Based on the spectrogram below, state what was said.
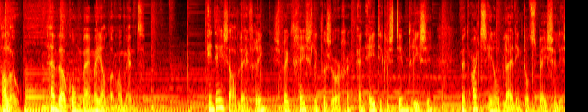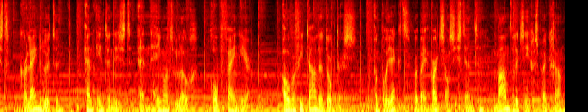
Hallo en welkom bij Meander Moment. In deze aflevering spreekt geestelijk verzorger en ethicus Tim Driessen met arts in opleiding tot specialist Carlijn Rutte en internist en hematoloog Rob Fijnheer over Vitale Dokters. Een project waarbij artsassistenten maandelijks in gesprek gaan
